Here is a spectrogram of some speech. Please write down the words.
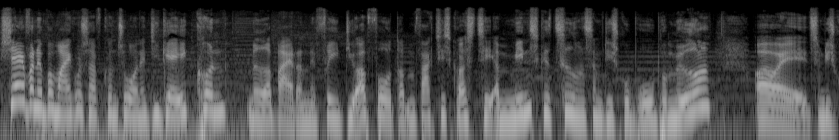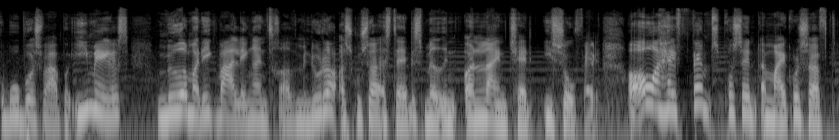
Cheferne på Microsoft-kontorerne, de gav ikke kun medarbejderne fri, de opfordrede dem faktisk også til at mindske tiden, som de skulle bruge på møder, og øh, som de skulle bruge på at svare på e-mails. Møder måtte ikke vare længere end 30 minutter, og skulle så erstattes med en online chat i så fald. Og over 90 procent af Microsoft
